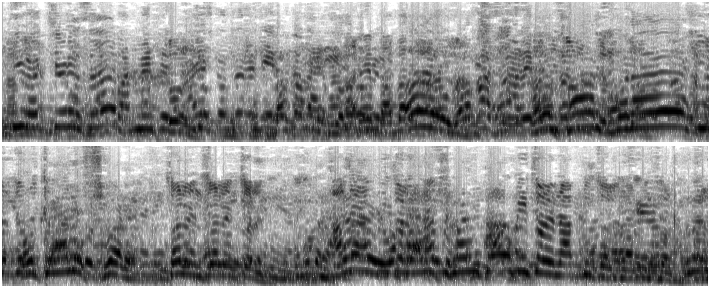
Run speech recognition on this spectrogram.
কি হচ্ছে? চলুন চলুন। চলেন চলেন আপনি চলেন আপনি চলেন আপনি চলেন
